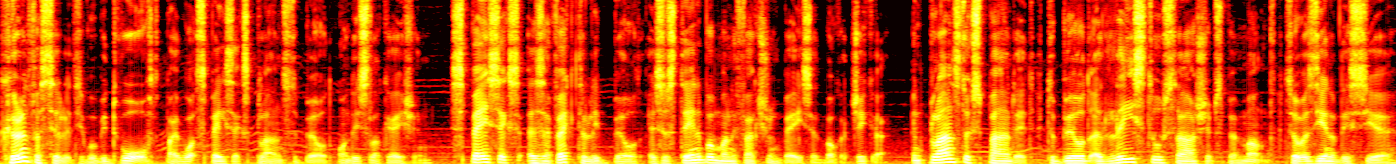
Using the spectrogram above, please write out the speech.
current facility will be dwarfed by what SpaceX plans to build on this location. SpaceX has effectively built a sustainable manufacturing base at Boca Chica and plans to expand it to build at least two Starships per month towards the end of this year.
